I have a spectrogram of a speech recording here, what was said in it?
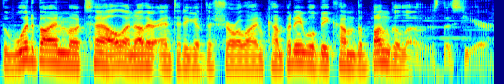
The Woodbine Motel, another entity of the Shoreline Company, will become the Bungalows this year.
